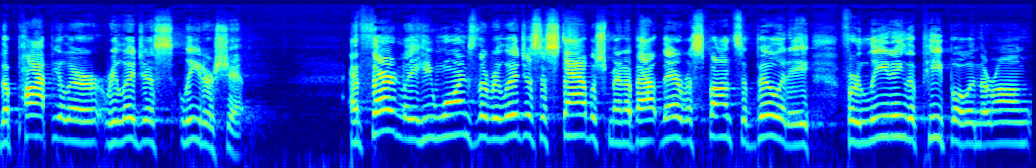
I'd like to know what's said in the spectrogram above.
the popular religious leadership. And thirdly, he warns the religious establishment about their responsibility for leading the people in the wrong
